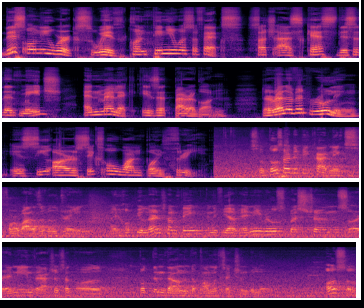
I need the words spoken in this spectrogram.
This only works with continuous effects such as Kess Dissident Mage and Melek Izzet Paragon. The relevant ruling is CR 601.3. So those are the mechanics for Wilds of Eldraine. I hope you learned something and if you have any rules questions or any interactions at all, put them down in the comment section below. Also,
